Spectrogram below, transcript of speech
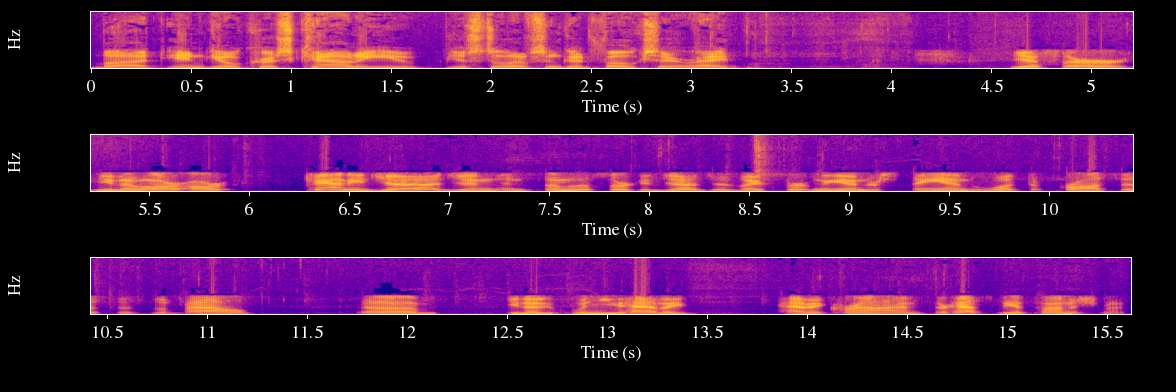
But in Gilchrist County, you you still have some good folks there, right? Yes, sir. You know, our, our county judge and, and some of the circuit judges, they certainly understand what the process is about. Um, you know, when you have a have a crime, there has to be a punishment,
